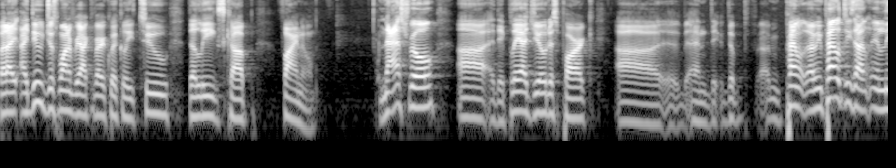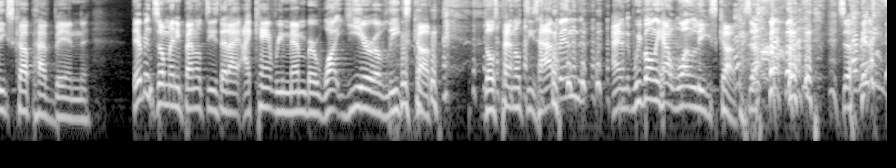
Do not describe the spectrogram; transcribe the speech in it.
but I, I do just want to react very quickly to the Leagues Cup final. Nashville, uh, they play at Geodis Park, uh, and the, the I, mean, penal- I mean penalties in Leagues Cup have been. There have been so many penalties that I, I can't remember what year of Leagues Cup those penalties happened, and we've only had one Leagues Cup. So, so everything's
